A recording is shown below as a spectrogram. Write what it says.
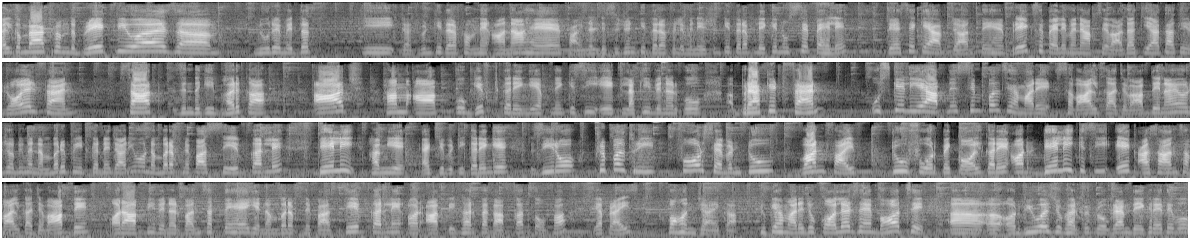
Welcome back from the break viewers Noor Middat की judgement की तरफ़ हमने आना है फाइनल डिसीज़न की तरफ़ एलिमिनेशन की तरफ़, लेकिन उससे पहले, जैसे कि आप जानते हैं ब्रेक से पहले मैंने आपसे वादा किया था कि रॉयल फ़ैन साथ ज़िंदगी भर का, आज हम आपको गिफ्ट करेंगे अपने किसी एक लकी विनर को ब्रैकेट फ़ैन उसके लिए आपने सिंपल से हमारे सवाल का जवाब देना है और जो अभी मैं नंबर रिपीट करने जा रही हूँ वो नंबर अपने पास सेव कर ले। डेली हम ये एक्टिविटी करेंगे। Zero triple three four seven two one five two four पे कॉल करें और डेली किसी एक आसान सवाल का जवाब दें और आप भी विनर बन सकते हैं। ये नंबर अपने पास सेव कर लें और आपके घर तक आपका तोहफा या प्राइज पहुँच जाएगा। क्योंकि हमारे जो कॉलर्स हैं बहुत से आ, और व्यूअर्स जो घर पे प्रोग्राम देख रहे थे वो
